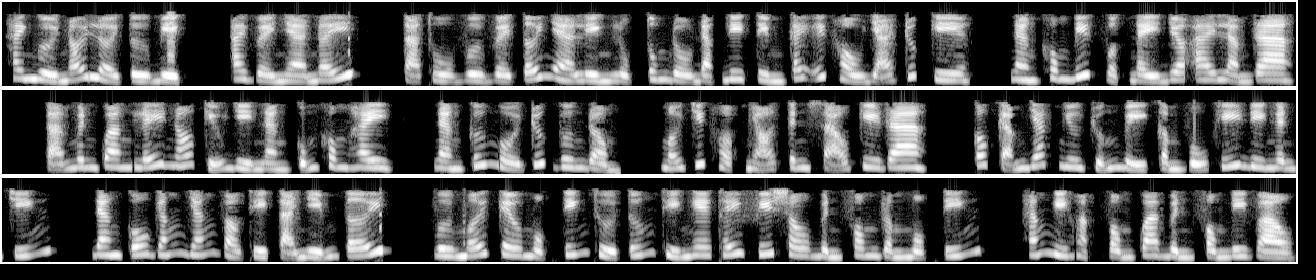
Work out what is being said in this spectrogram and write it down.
hai người nói lời từ biệt, ai về nhà nấy, tạ thù vừa về tới nhà liền lục tung đồ đặt đi tìm cái ít hầu giả trước kia, nàng không biết vật này do ai làm ra, tạ Minh Quang lấy nó kiểu gì nàng cũng không hay, nàng cứ ngồi trước gương đồng, mở chiếc hộp nhỏ tinh xảo kia ra, có cảm giác như chuẩn bị cầm vũ khí đi nghênh chiến, đang cố gắng dán vào thì tạ nhiễm tới, vừa mới kêu một tiếng thừa tướng thì nghe thấy phía sau bình phong rầm một tiếng, hắn nghi hoặc vòng qua bình phòng đi vào,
